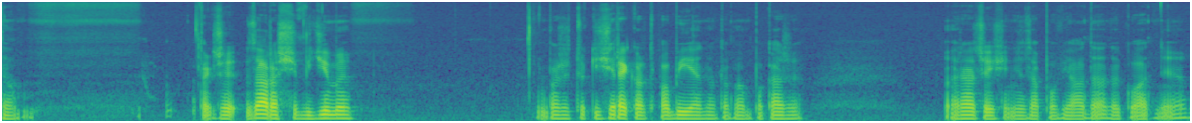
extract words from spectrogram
Tam. Także zaraz się widzimy. Chyba, że tu jakiś rekord pobije, no to wam pokażę. Raczej się nie zapowiada dokładnie.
